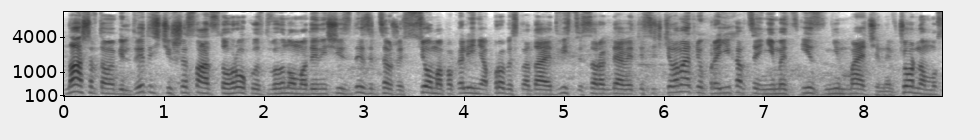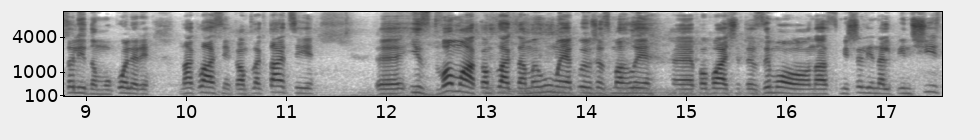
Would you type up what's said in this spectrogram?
Наш автомобіль 2016 року з двигуном 1.6 дизель. Це вже сьоме покоління. Пробіг складає 249 тисяч кілометрів. Приїхав цей німець із Німеччини в чорному солідному кольорі на класній комплектації. Е, Із двома комплектами гуми, як ви вже змогли е, побачити, зимова у нас Michelin Alpine 6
